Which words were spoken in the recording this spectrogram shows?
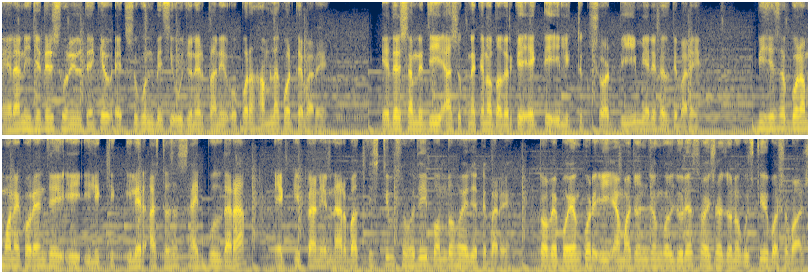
এরা নিজেদের শরীর থেকেও একশো গুণ বেশি ওজনের প্রাণীর উপর হামলা করতে পারে। এদের সামনে যেই আসুক না কেন, তাদেরকে একটি ইলেকট্রিক শর্ট দিয়ে মেরে ফেলতে পারে। বিশেষজ্ঞরা মনে করেন যে এই ইলেকট্রিক ইলের আশপাশে সাইড বুল দ্বারা একটি প্রাণীর নার্ভাস সিস্টেম সহজেই বন্ধ হয়ে যেতে পারে। তবে ভয়ঙ্কর এই অ্যামাজন জঙ্গল জুড়ে ছয়শো জনগোষ্ঠীর বসবাস।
